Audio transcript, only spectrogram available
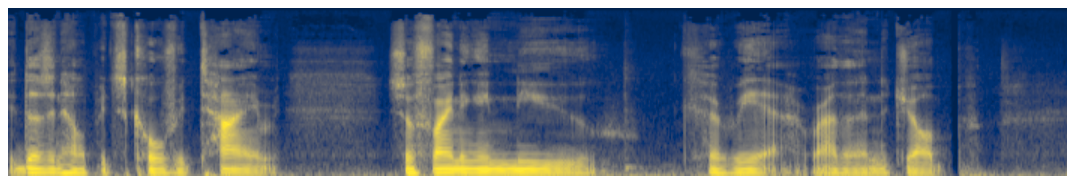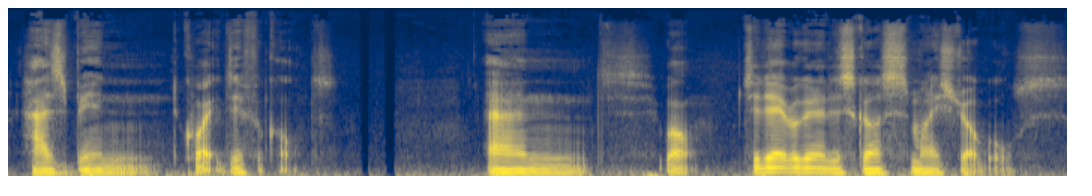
it doesn't help it's COVID time. So, finding a new career rather than a job has been quite difficult. And, well, today we're going to discuss my struggles,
